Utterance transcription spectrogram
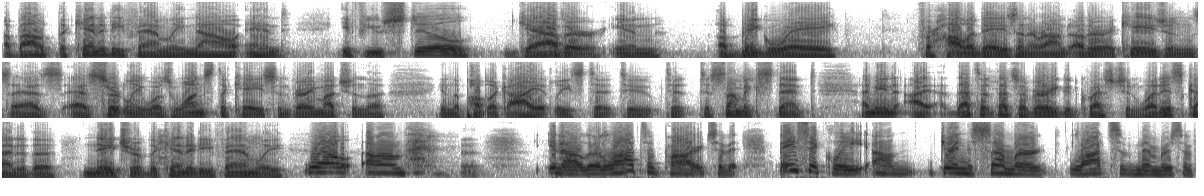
about the Kennedy family now and if you still gather in a big way for holidays and around other occasions, as as certainly was once the case, and very much in the in the public eye, at least to to to, to some extent. I mean, I, that's a that's a very good question. What is kind of the nature of the Kennedy family? Well, um, you know, there are lots of parts of it. Basically, um, during the summer, lots of members of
